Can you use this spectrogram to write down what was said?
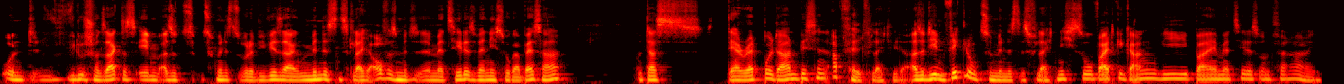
und wie du schon sagtest, eben, also zumindest, oder wie wir sagen, mindestens gleich auf ist mit äh, Mercedes, wenn nicht sogar besser. Und dass der Red Bull da ein bisschen abfällt vielleicht wieder. Also die Entwicklung zumindest ist vielleicht nicht so weit gegangen wie bei Mercedes und Ferrari.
